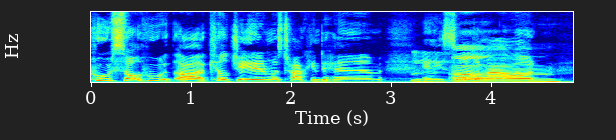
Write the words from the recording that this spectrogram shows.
Who so who uh killed Jaden was talking to him and he sold him out. Um,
